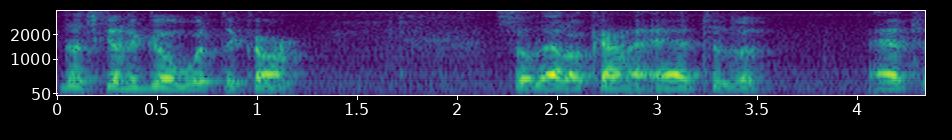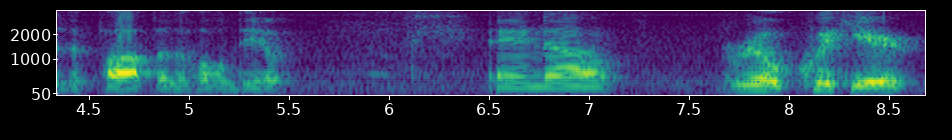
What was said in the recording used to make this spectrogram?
that's going to go with the car. So that'll kind of add to the add to the pop of the whole deal. And uh, real quick here,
